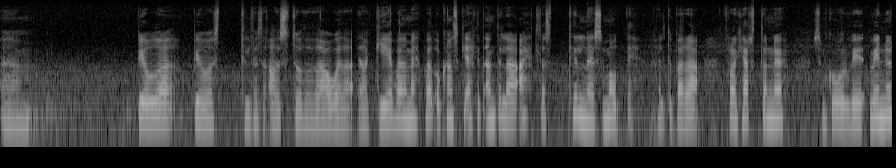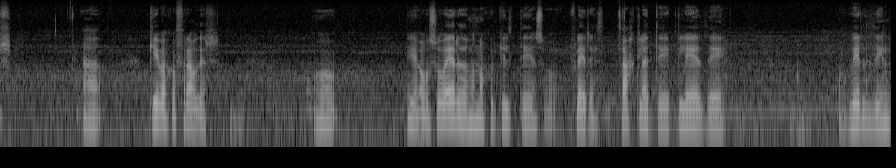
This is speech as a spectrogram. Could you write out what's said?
um, bjóða bjóðast til þess að aðstóða þá eða, eða gefa þeim eitthvað og kannski ekkert endilega ætlast til neins að móti heldur bara frá hjartanu sem góður vi- vinur að gefa eitthvað frá þér. Og já og svo eru þannig nokkur gildi eins og fleiri. Þakklæti, gleði og virðing,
